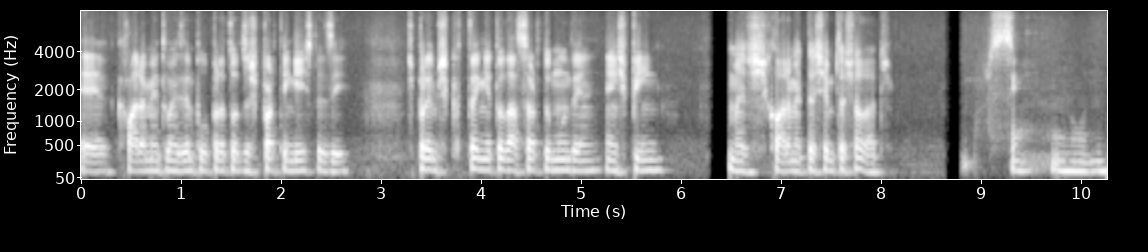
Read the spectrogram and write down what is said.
É claramente um exemplo para todos os sportinguistas e esperemos que tenha toda a sorte do mundo em, em espinho Mas claramente deixei muitas saudades. Sim, não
